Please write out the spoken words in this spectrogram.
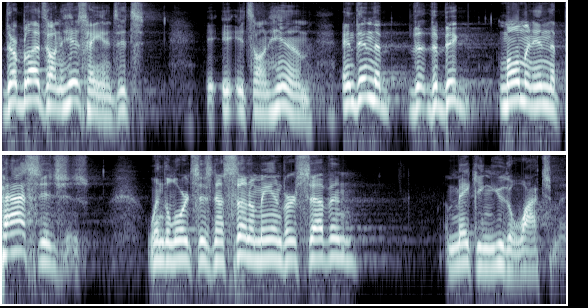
their blood's on his hands. It's, it's on him. And then the, the, the big moment in the passage is when the Lord says, Now, son of man, verse 7, I'm making you the watchman.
